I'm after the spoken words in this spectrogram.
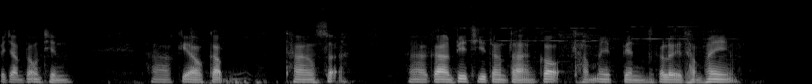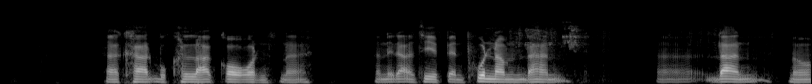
ประจำท้องถิ่นอ่าเกี่ยวกับทางาการพิธีต่างๆ ก็ทำไม่เป็นก็เลยทำให้อาขาดบุคลากรนะในด้านที่เป็นผู้นำด้านาด้านเนาะ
